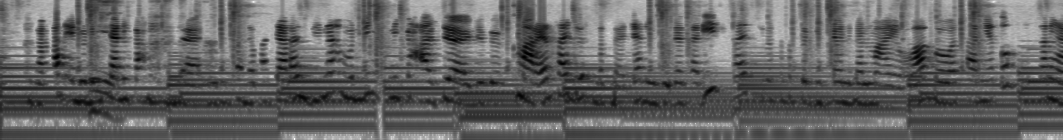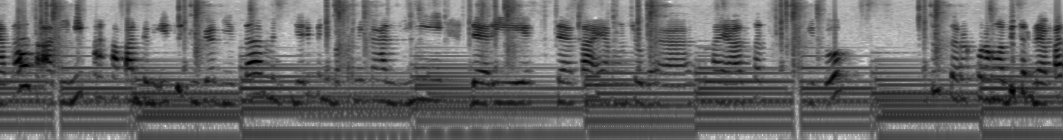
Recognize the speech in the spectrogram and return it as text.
gerakan Indonesia nikah muda. Pada pacaran zina mending nikah aja gitu. Kemarin saya juga sempat baca nih Bu dan tadi saya juga sempat berbincang dengan Maila bahwasannya tuh ternyata saat ini masa pandemi itu juga bisa menjadi penyebab pernikahan dini dari data yang coba saya search gitu itu kurang lebih terdapat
